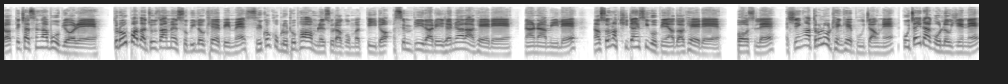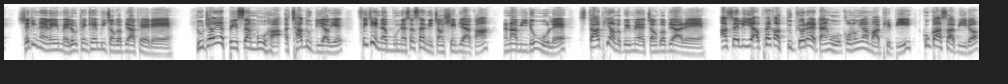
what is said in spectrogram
တော့တခြားစဉ်းစားဖို့ပြောတယ်။သူတို့ဘာသာစူးစမ်းမဲ့ဆိုပြီးလုပ်ခဲ့ပေမဲ့ဈေးကွက်ကိုဘယ်လိုထိုးဖောက်အောင်မလဲဆိုတာကိုမသိတော့အဆင်ပြေတာတွေအများများလာခဲ့တယ်။နာနာမီလည်းနောက်ဆုံးတော့ခီတိုင်းစီကိုပြန်ရောက်သွားခဲ့တယ်။ boss လည်းအရှင်ကသူတို့လိုထင်ခဲ့ဘူးကြောင်းနဲ့ကိုကြိုက်တာကိုလုပ်ရင်းနဲ့ရက်တီနိုင်လိမ့်မယ်လို့ထင်ခဲ့ပြီးကြောင်းပြောပြခဲ့တယ်။ လူတယောက်ရဲ့ပေးဆက်မှုဟာအခြားသူတယောက်ရဲ့စိတ်ချနှပ်မှုနဲ့ဆက်ဆက်နေကြောင်းရှင်းပြကနာနာမီတို့ကိုလည်းစတားဖြစ်အောင်လုပ်ပေးမဲ့အကြောင်းပြောပြတယ်။အာဆယ်လီယာအဖွဲ့ကသူပြောတဲ့အတိုင်းကိုအကုန်လုံးရမှာဖြစ်ပြီးခုကစပြီးတော့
